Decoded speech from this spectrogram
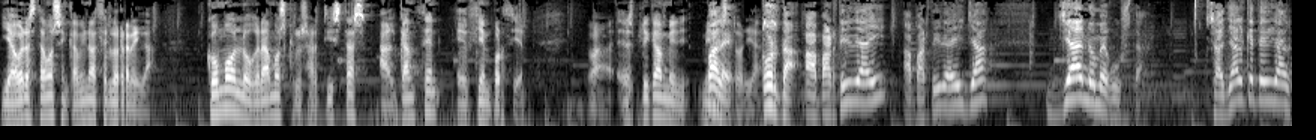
y ahora estamos en camino a hacerlo realidad. ¿Cómo logramos que los artistas alcancen el 100%? Bueno, explícame mi, mi Vale, historia. corta. A partir de ahí, a partir de ahí ya, ya no me gusta. O sea, ya el que te digan,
